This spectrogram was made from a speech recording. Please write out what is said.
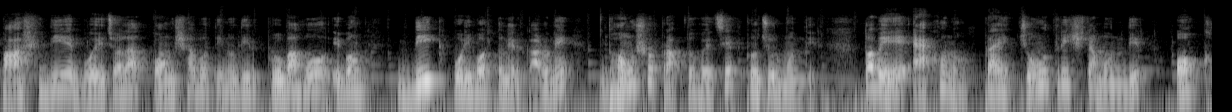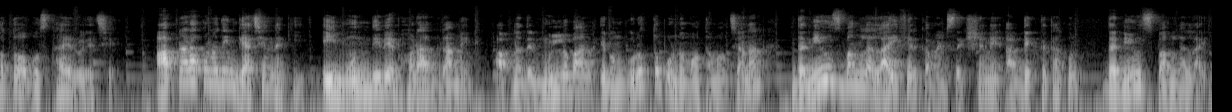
পাশ দিয়ে বয়ে চলা কংসাবতী নদীর প্রবাহ এবং দিক পরিবর্তনের কারণে ধ্বংসপ্রাপ্ত হয়েছে প্রচুর মন্দির। তবে এখনও প্রায় চৌত্রিশটা মন্দির অক্ষত অবস্থায় রয়েছে। আপনারা কোনোদিন গেছেন নাকি এই মন্দিরে ভরা গ্রামে? আপনাদের মূল্যবান এবং গুরুত্বপূর্ণ মতামত জানান দ্য নিউজ বাংলা লাইফের কমেন্ট সেকশনে আর দেখতে থাকুন দ্য নিউজ বাংলা লাইফ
